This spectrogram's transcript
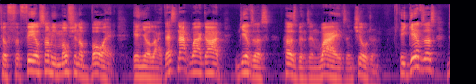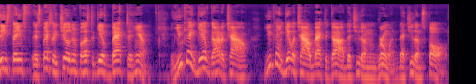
To fulfill some emotional void in your life. That's not why God gives us husbands and wives and children. He gives us these things, especially children, for us to give back to Him. You can't give God a child. You can't give a child back to God that you done ruined, that you done spoiled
